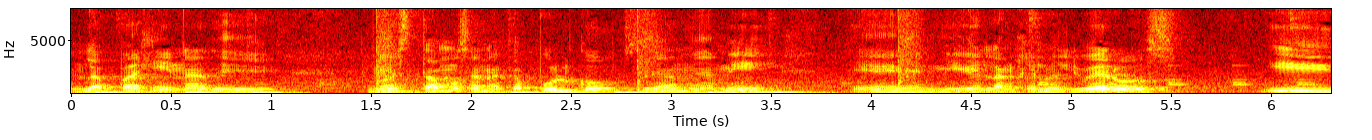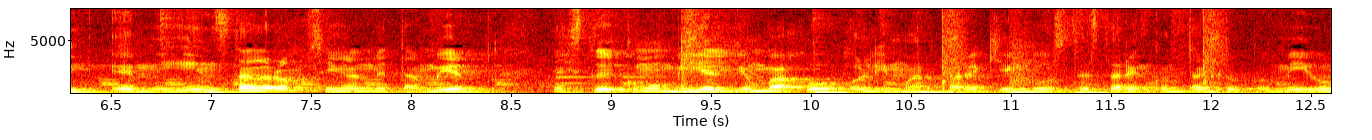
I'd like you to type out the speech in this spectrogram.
en la página de No Estamos en Acapulco. Síganme a mí, eh, Miguel Ángel Oliveros. Y en mi Instagram, síganme también. Estoy como Miguel-Olimar para quien guste estar en contacto conmigo.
